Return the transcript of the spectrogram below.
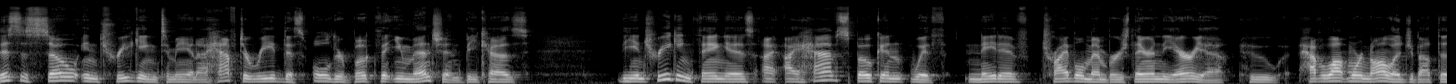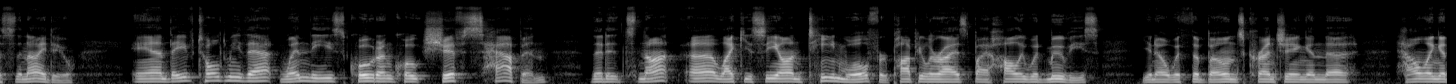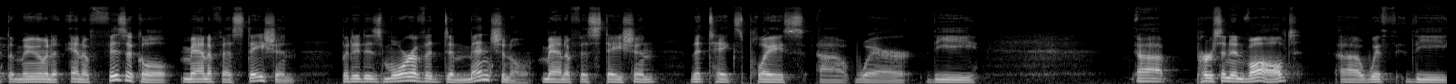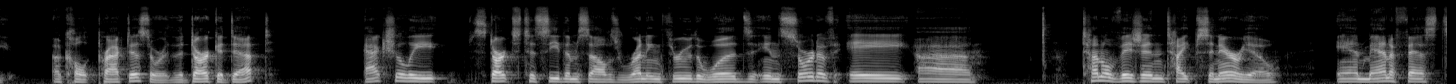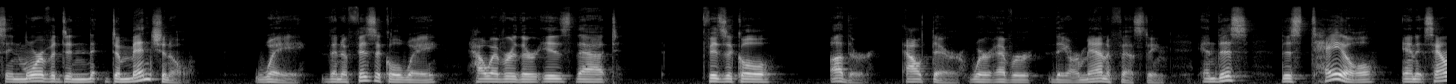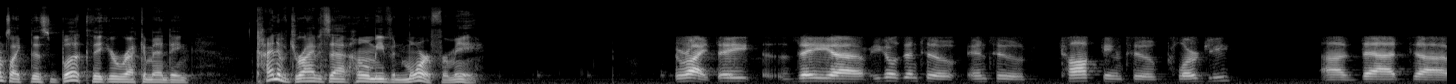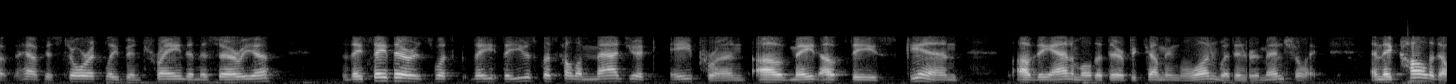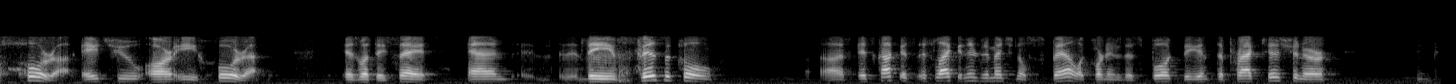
This is so intriguing to me, and I have to read this older book that you mentioned because the intriguing thing is I, I have spoken with native tribal members there in the area who have a lot more knowledge about this than I do. And they've told me that when these quote unquote shifts happen, that it's not uh, like you see on Teen Wolf or popularized by Hollywood movies. you know, with the bones crunching and the howling at the moon and a physical manifestation, but it is more of a dimensional manifestation that takes place uh, where the uh, person involved uh, with the occult practice or the dark adept actually starts to see themselves running through the woods in sort of a uh, tunnel vision type scenario and manifests in more of a dimensional way than a physical way. However, there is that physical other out there wherever they are manifesting. And this this tale and it sounds like this book that you're recommending kind of drives that home even more for me. Right. They they uh, he goes into into talking to clergy uh, that uh, have historically been trained in this area. They say there is what's they they use what's called a magic apron of made of the skin of the animal that they're becoming one with interdimensionally and they call it a hura, H-U-R-E, hura, is what they say. And the physical, uh, it's, not, it's, it's like an interdimensional spell, according to this book. The, the practitioner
